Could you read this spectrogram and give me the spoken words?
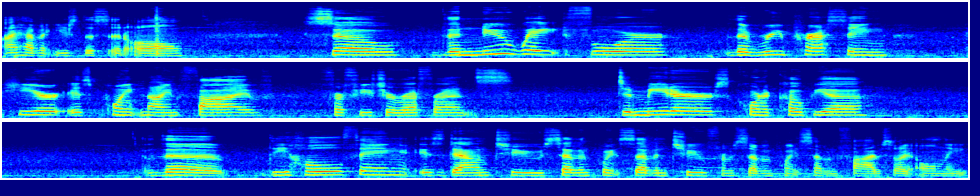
I haven't used this at all. So the new weight for the repressing here is 0.95 for future reference. Demeter's Cornucopia, the the whole thing is down to 7.72 from 7.75, so I only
